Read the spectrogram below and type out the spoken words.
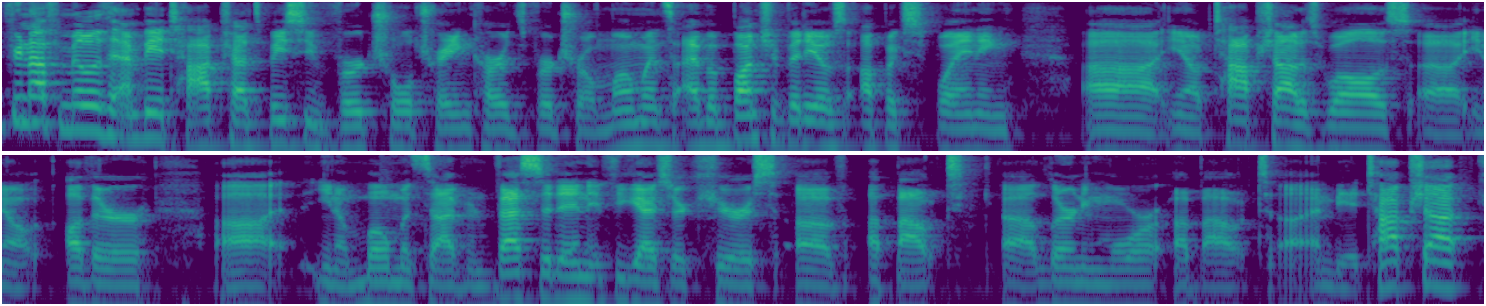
If you're not familiar with NBA Top Shot, it's basically virtual trading cards, virtual moments. I have a bunch of videos up explaining, uh, you know, Top Shot as well as, uh, you know, other uh, you know moments that I've invested in. If you guys are curious of about uh, learning more about uh, NBA Top Shot.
